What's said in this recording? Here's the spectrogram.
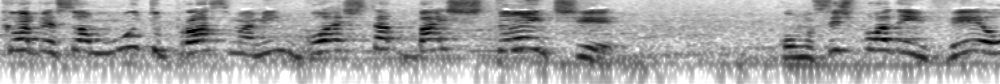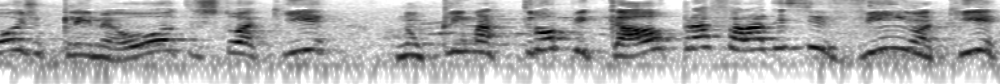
que uma pessoa muito próxima a mim gosta bastante. Como vocês podem ver, hoje o clima é outro, estou aqui num clima tropical para falar desse vinho aqui,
